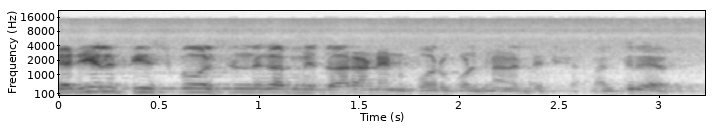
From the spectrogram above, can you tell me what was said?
చర్యలు తీసుకోవాల్సిందిగా మీ ద్వారా నేను కోరుకుంటున్నాను అధ్యక్ష. మంత్రి గారు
